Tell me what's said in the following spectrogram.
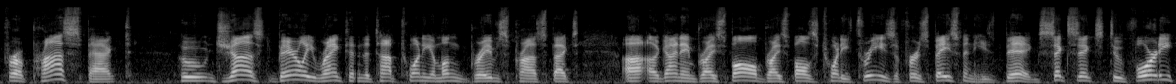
for a prospect who just barely ranked in the top 20 among Braves prospects uh, a guy named Bryce Ball. Bryce Ball's 23. He's a first baseman. He's big, 6'6, 240.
